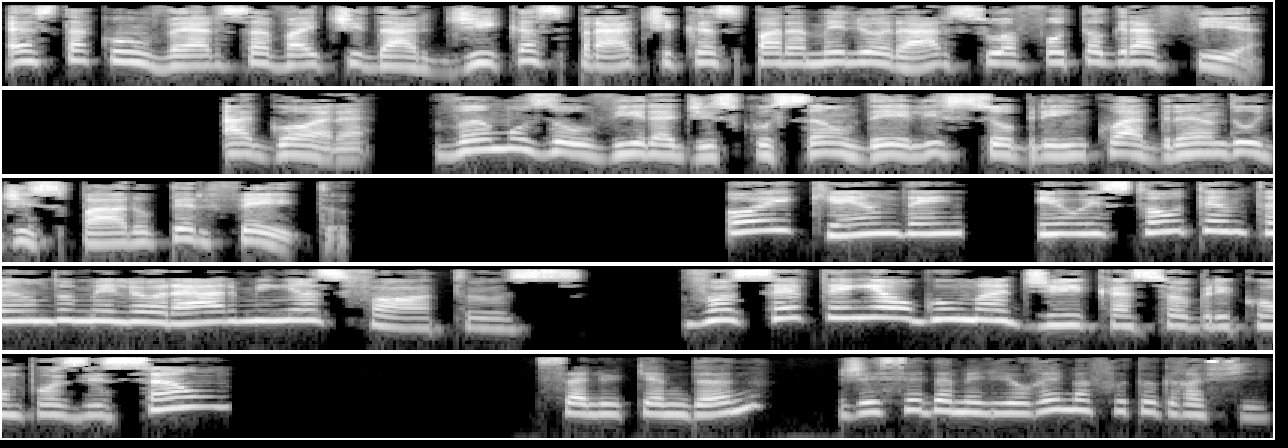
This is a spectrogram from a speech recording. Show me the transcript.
esta conversa vai te dar dicas práticas para melhorar sua fotografia. Agora, vamos ouvir a discussão deles sobre enquadrando o disparo perfeito. Oi Kenden, eu estou tentando melhorar minhas fotos. Você tem alguma dica sobre composição? Salut Camden, j'essaie d'améliorer ma photographie.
